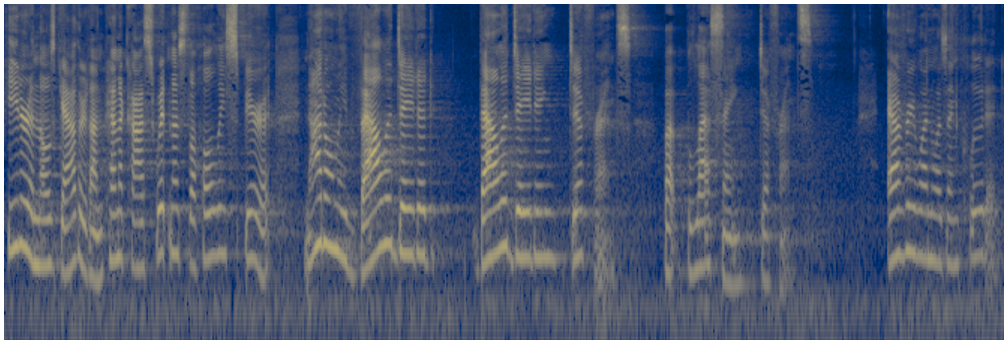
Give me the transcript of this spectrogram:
Peter and those gathered on Pentecost witnessed the Holy Spirit not only validated, validating difference, but blessing difference. Everyone was included.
